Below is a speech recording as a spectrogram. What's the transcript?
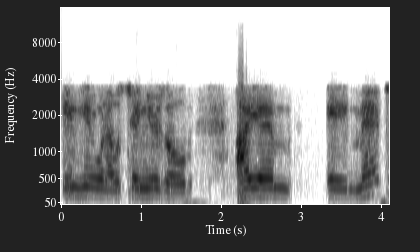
came here when I was ten years old. I am a Mets,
